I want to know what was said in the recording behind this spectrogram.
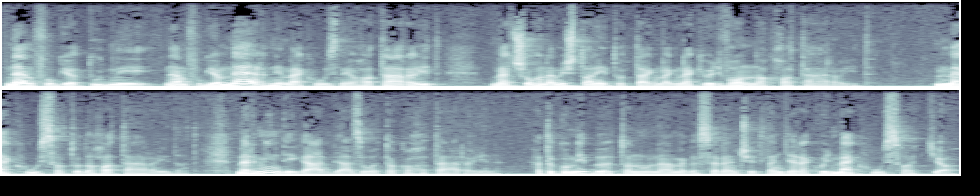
Nem fogja tudni, nem fogja merni meghúzni a határait, mert soha nem is tanították meg neki, hogy vannak határaid meghúzhatod a határaidat. Mert mindig átgázoltak a határain. Hát akkor miből tanulná meg a szerencsétlen gyerek, hogy meghúzhatja,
